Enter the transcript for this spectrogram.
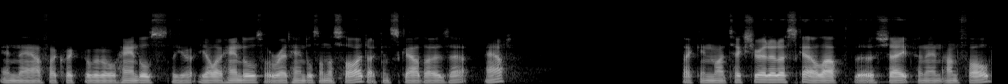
And now if I click the little handles, the yellow handles or red handles on the side, I can scale those out. out. Back in my texture editor, scale up the shape and then unfold.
